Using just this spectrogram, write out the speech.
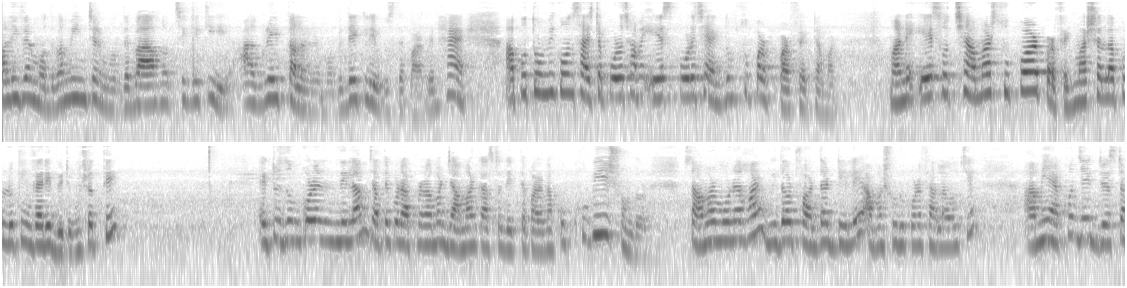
অলিভের মধ্যে বা মিন্টের মধ্যে বা হচ্ছে কি কি গ্রেপ কালারের মধ্যে, দেখলেই বুঝতে পারবেন। হ্যাঁ আপু তুমি কোন সাইজটা পরেছো? আমি এস পরেছি, একদম সুপার পারফেক্ট আমার। মানে এস হচ্ছে আমার সুপার পারফেক্ট মার্শাল্লাহ আপু লুকিং ভেরি বিউটিফুল সত্যি? একটু জুম করে নিলাম, যাতে করে আপনারা আমার জামার কাজটা দেখতে পারেন। আপু, খুবই সুন্দর। তো আমার মনে হয় উইদাউট ফার্দার ডিলে আমার শুরু করে ফেলা উচিত। আমি এখন যে ড্রেসটা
